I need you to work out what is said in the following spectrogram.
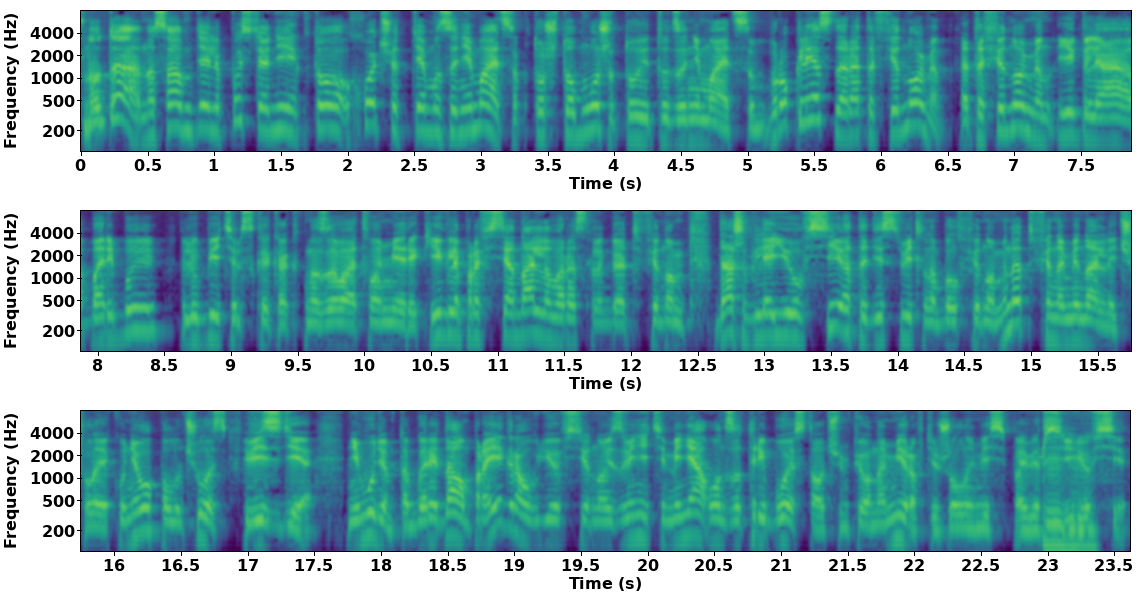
Ну да, на самом деле, пусть они, кто хочет, тем и занимается, кто что может, то и то занимается. Брок Леснер это феномен. Это феномен и для борьбы любительской, как это называют в Америке, и для профессионального рестлинга это феномен. Даже для UFC это действительно был феномен. Это феноменальный человек. У него получилось везде. Не будем там говорить, да, он проиграл в UFC, но извините меня, он за три боя стал чемпионом мира в тяжелом весе по версии mm-hmm. UFC.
